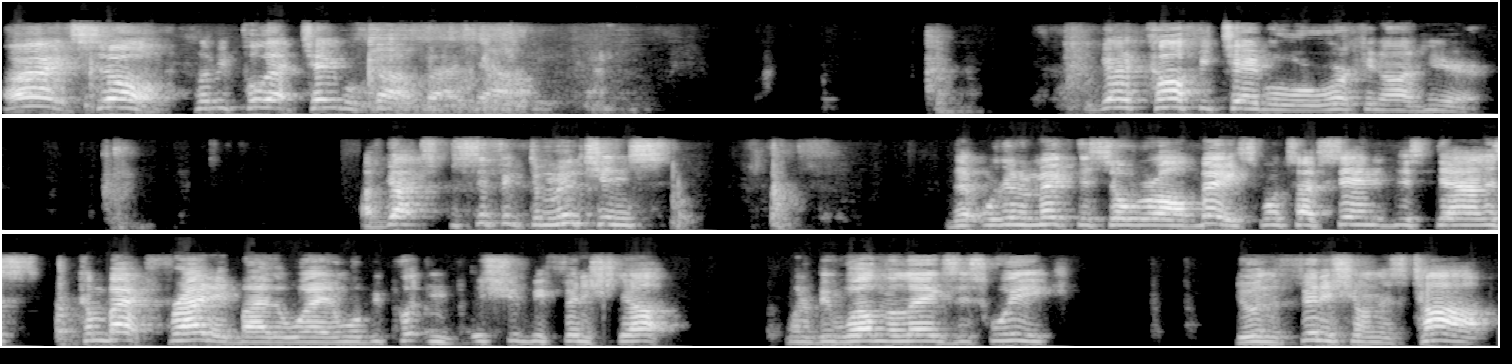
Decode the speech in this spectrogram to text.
All right, so let me pull that tabletop back out. We've got a coffee table we're working on here. I've got specific dimensions that we're going to make this overall base. Once I've sanded this down, this come back Friday, by the way, and we'll be putting, this should be finished up. I'm going to be welding the legs this week, doing the finish on this top.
